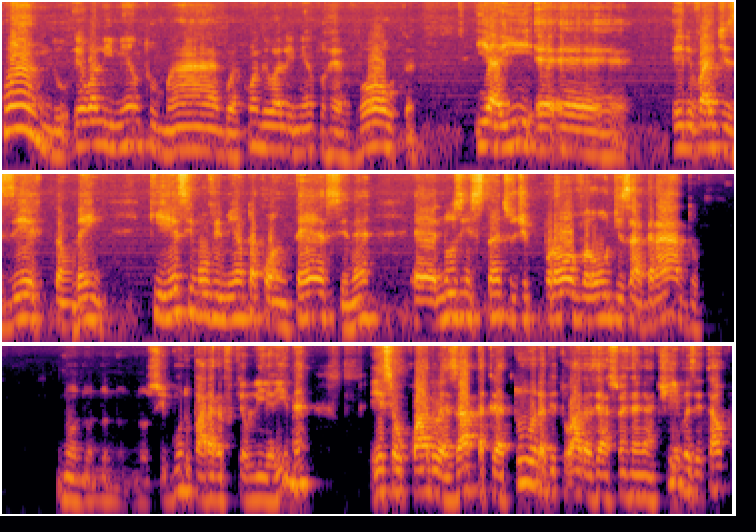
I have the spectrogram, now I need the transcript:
Quando eu alimento mágoa, quando eu alimento revolta, e aí é, é, ele vai dizer também que esse movimento acontece né, é, nos instantes de prova ou desagrado, no, no, no, segundo parágrafo que eu li aí, né? Esse é o quadro exato da criatura, habituada às reações negativas e tal.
